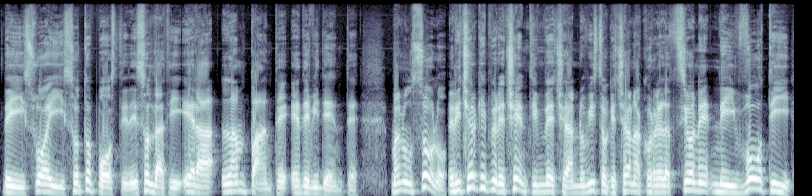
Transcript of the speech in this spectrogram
dei suoi sottoposti, dei soldati, era lampante ed evidente. Ma non solo, ricerche più recenti invece hanno visto che c'è una correlazione nei voti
